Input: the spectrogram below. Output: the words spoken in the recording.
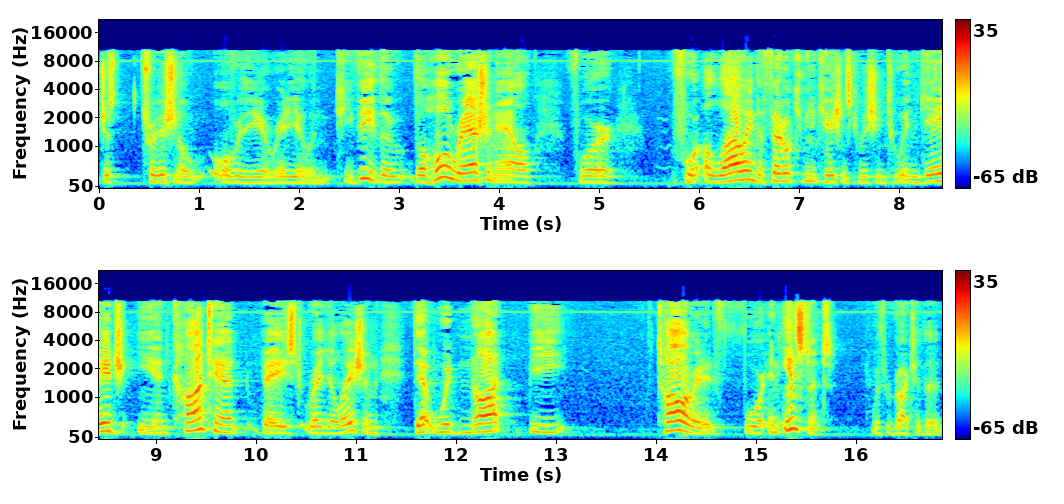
just traditional over-the-air radio and TV, the, the whole rationale for, for allowing the Federal Communications Commission to engage in content-based regulation that would not be tolerated for an instant with regard to the,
